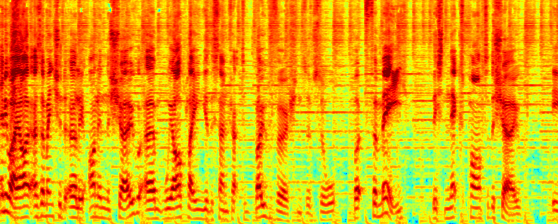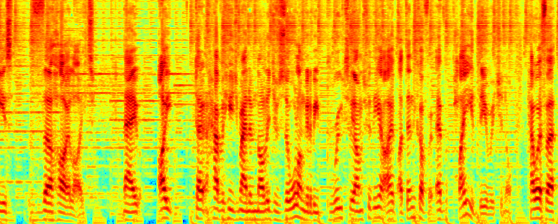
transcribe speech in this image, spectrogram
Anyway, I, as I mentioned earlier on in the show, um, we are playing you the soundtrack to both versions of Zool, but for me, this next part of the show is the highlight. Now, I don't have a huge amount of knowledge of Zool, I'm going to be brutally honest with you. I, I don't think I've ever played the original. However,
